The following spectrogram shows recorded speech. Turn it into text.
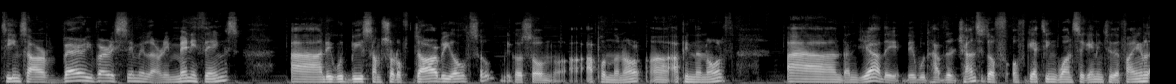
teams are very, very similar in many things, and it would be some sort of derby also because on up on the north, uh, up in the north, and and yeah, they, they would have their chances of, of getting once again into the final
